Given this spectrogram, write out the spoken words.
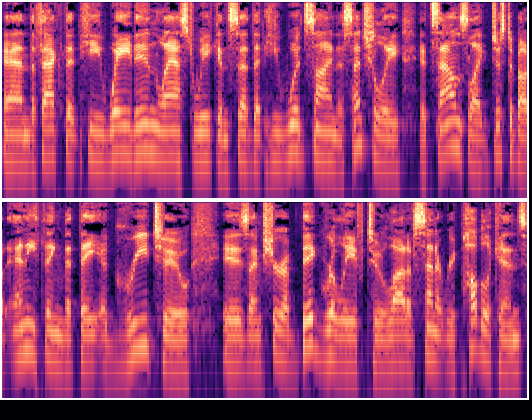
and the fact that he weighed in last week and said that he would sign essentially, it sounds like just about anything that they agree to is, I'm sure, a big relief to a lot of Senate Republicans.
